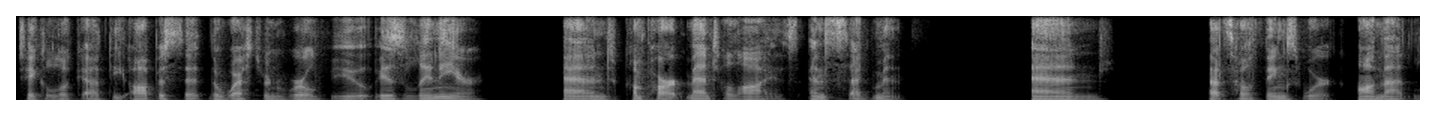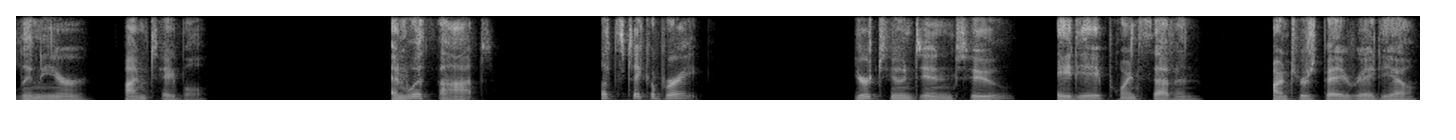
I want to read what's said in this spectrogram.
take a look at the opposite, the Western worldview is linear and compartmentalize and segment. And that's how things work on that linear timetable. And with that, let's take a break. You're tuned in to 88.7 Hunters Bay Radio.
